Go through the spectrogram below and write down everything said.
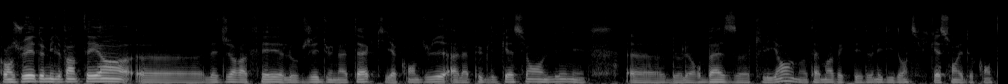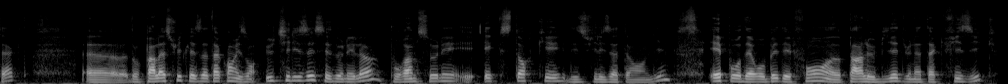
en juillet 2021, euh, Ledger a fait l'objet d'une attaque qui a conduit à la publication en ligne euh, de leur base client, notamment avec des données d'identification et de contact. Euh, par la suite, les attaquants ont utilisé ces données-là pour hameçonner et extorquer des utilisateurs en ligne et pour dérober des fonds par le biais d'une attaque physique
